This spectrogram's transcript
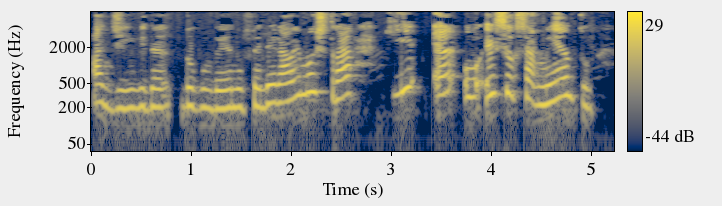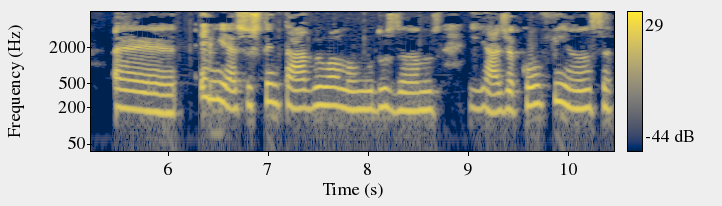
a dívida do governo federal e mostrar que é, esse orçamento é, ele é sustentável ao longo dos anos e haja confiança,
